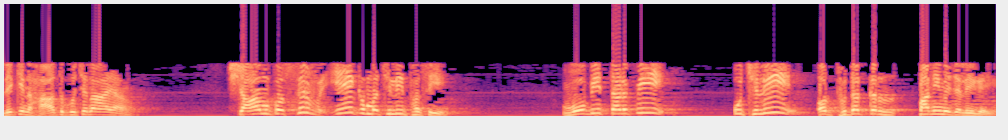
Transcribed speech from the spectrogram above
لیکن ہاتھ کچھ نہ آیا۔ شام کو صرف ایک مچھلی پھنسی۔ وہ بھی تڑپی، اچھلی اور پھدک کر پانی میں چلی گئی۔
